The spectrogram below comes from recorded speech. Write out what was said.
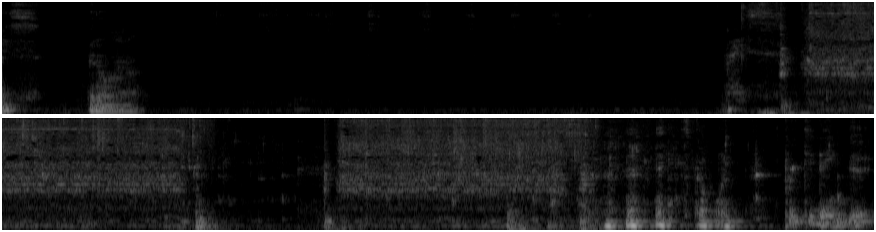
Nice. Been a while. Nice. it's going pretty dang good.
